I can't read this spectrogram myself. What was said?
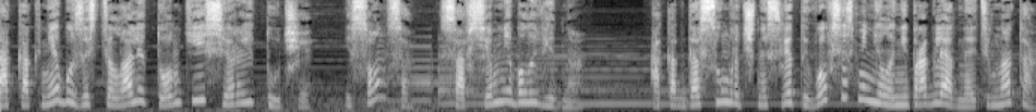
так как небо застилали тонкие серые тучи, и солнца совсем не было видно. А когда сумрачный свет и вовсе сменила непроглядная темнота,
